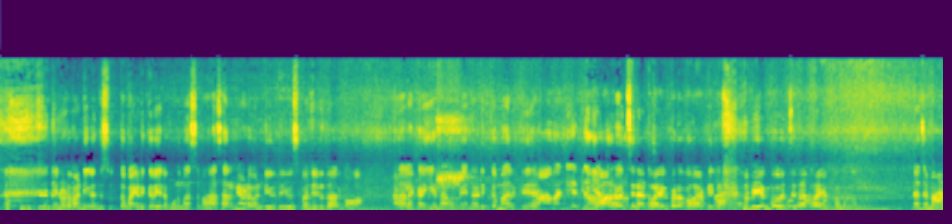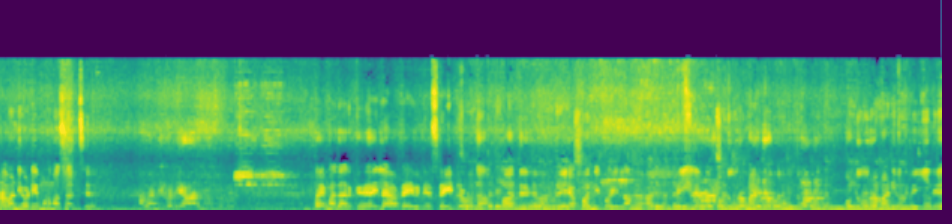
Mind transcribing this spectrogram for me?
என்னோட வண்டி வந்து சுத்தமா எடுக்கவே இல்லை மூணு மாசமா. சரண்யோட வண்டி வந்து யூஸ் பண்ணிட்டு தான் இருக்கோம். அதனால கையெல்லாம் ஒருமே நடுக்கமா இருக்கு. நீ யாரை வச்சு நான் ட்ரையல் பண்ண போறேன் அப்படின்னா வேம்பு வச்சு தான் ட்ரையல் பண்ணணும் நிஜமான வண்டி ஓட்டியே மூணு மாசம் ஆச்சு. வண்டி வண்டி ஆறு மாசம். பயமா தான் இருக்கு. இல்ல அப்படியே ஸ்ட்ரைட் ரோடு தான். வந்து வாங்கியாச்சு. பண்ணி போயிடலாம். அது வந்து வெயில் வேம்போட கொடூரமா channel இருக்கு. வரும். இப்போ வந்து கொடூரமா வேம்பு அடிக்குது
